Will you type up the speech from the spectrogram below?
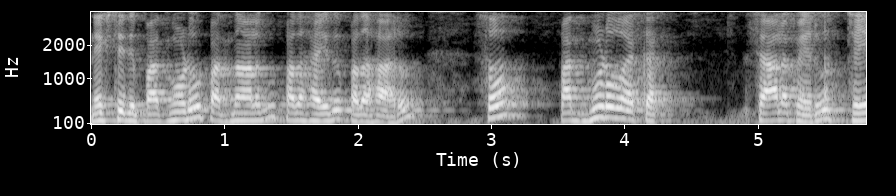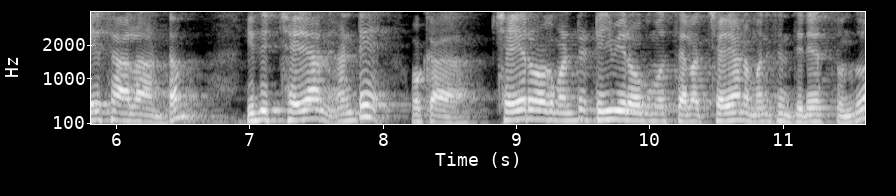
నెక్స్ట్ ఇది పదమూడు పద్నాలుగు పదహైదు పదహారు. సో పదమూడవ యొక్క శాల పేరు క్షయశాల అంటాం. ఇది క్షయాన్ని అంటే ఒక క్షయరోగం అంటే టీవీ రోగం వస్తే ఎలా క్షయాన్ని మనిషిని తినేస్తుందో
